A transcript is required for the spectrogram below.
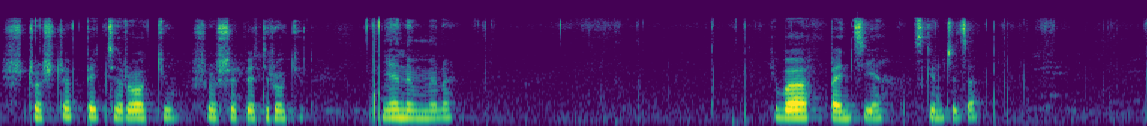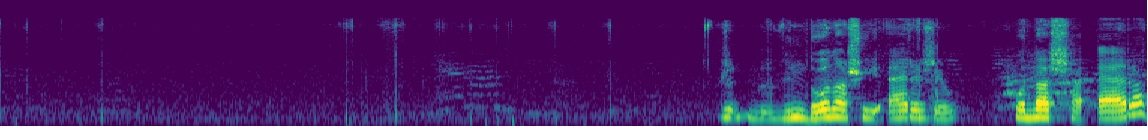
Що ще 5 років. Що ще 5 років. Ні, не вмире. Хіба пенсія скінчиться? Він до нашої ери жив. Бо наша ера.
